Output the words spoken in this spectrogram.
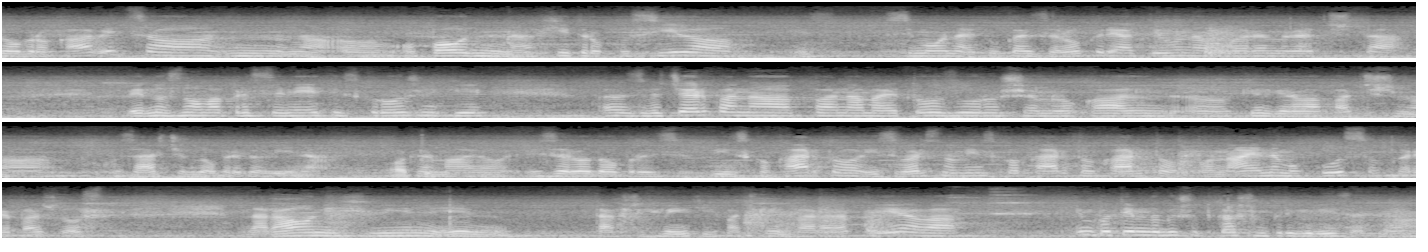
dobro kavico, na, eh, opoldne na hitro kosilo. Simona je tukaj zelo kreativna, moram reči, da vedno znova preseneti s krožniki. Eh, Zvečer pa, na, pa nama je to z Urošem lokal, kjer greva pač na kozarček dobrega vina. A Ker imajo zelo dobro iz- vinsko karto, izvrstno vinsko karto, karto po najnem okusu, ker je pač dosti naravnih vin in takšnih vin, ki jih pač mi dva rada pijeva. In potem dobiš tudi kakšen prigrizek, no,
